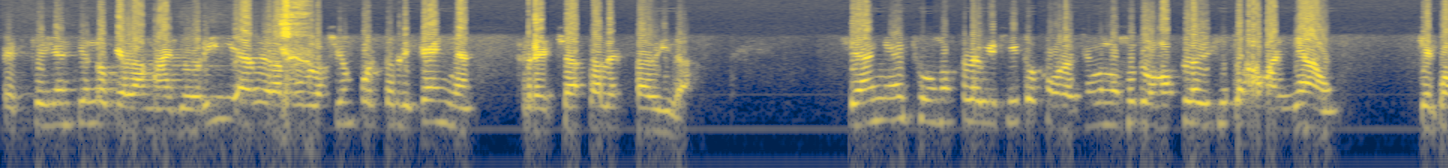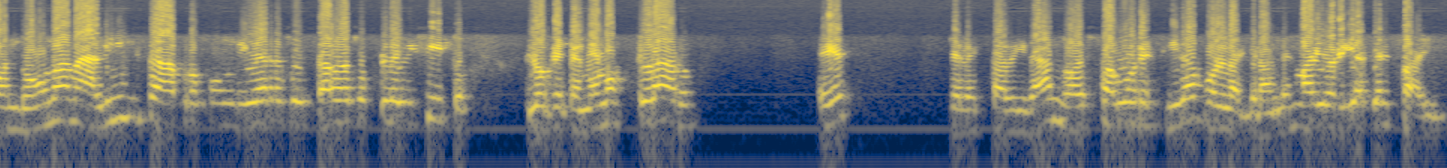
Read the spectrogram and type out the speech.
es que yo entiendo que la mayoría de la población puertorriqueña rechaza la estabilidad se han hecho unos plebiscitos, como decimos nosotros, unos plebiscitos amañados, que cuando uno analiza a profundidad el resultado de esos plebiscitos, lo que tenemos claro es que la estabilidad no es favorecida por las grandes mayorías del país.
